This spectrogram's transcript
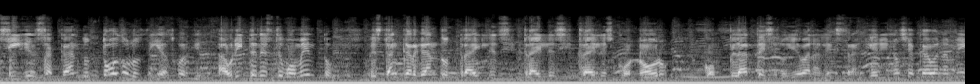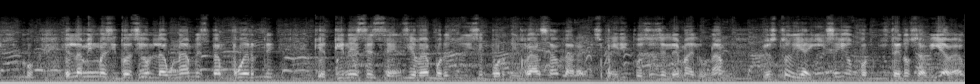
siguen sacando todos los días, Jorge. Ahorita en este momento están cargando trailers y trailers y trailers con oro, con plata y se lo llevan al extranjero y no se acaban a México. Es la misma situación. La UNAM es tan fuerte que tiene esa esencia, ¿verdad? Por eso dicen por mi raza hablará el espíritu. Ese es el lema de la UNAM. Yo estudié ahí, señor, porque usted no sabía, ¿verdad?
